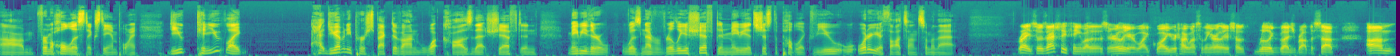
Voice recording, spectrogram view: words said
um, from a holistic standpoint. Do you can you like ha- do you have any perspective on what caused that shift and maybe there was never really a shift and maybe it's just the public view? What are your thoughts on some of that? Right. So I was actually thinking about this earlier, like while you were talking about something earlier. So I was really glad you brought this up. Um,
